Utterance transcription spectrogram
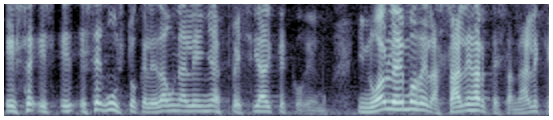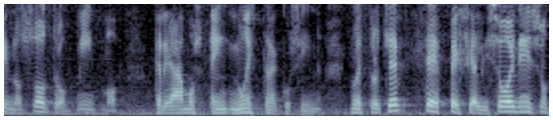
ese, ese, ese, gusto que le da una leña especial que escogemos. Y no hablemos de las sales artesanales que nosotros mismos creamos en nuestra cocina. Nuestro chef se especializó en eso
